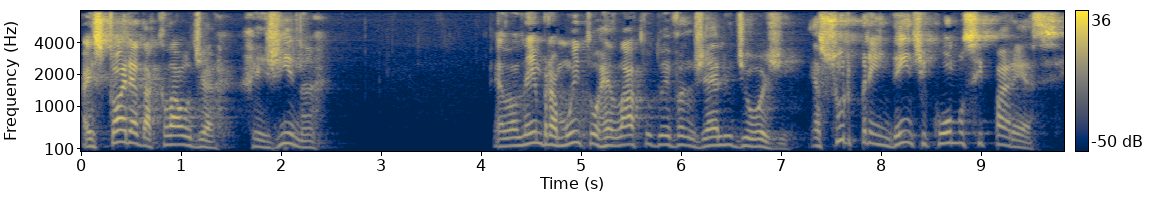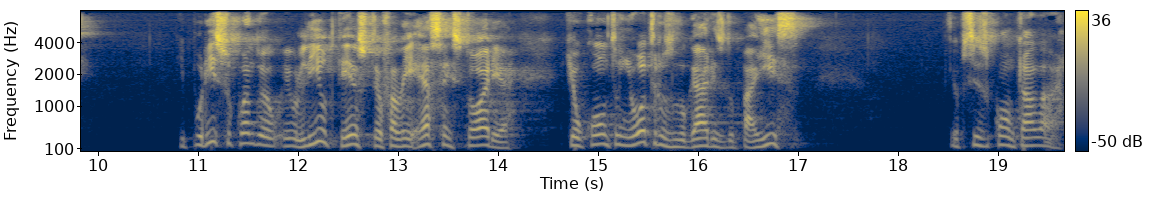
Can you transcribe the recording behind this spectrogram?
A história da Cláudia Regina ela lembra muito o relato do evangelho de hoje. É surpreendente como se parece. E por isso, quando eu, eu li o texto, eu falei: essa história que eu conto em outros lugares do país, eu preciso contá-la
